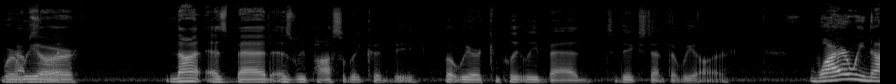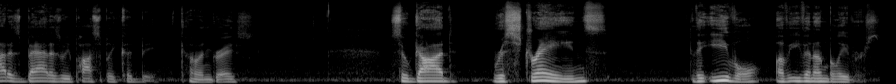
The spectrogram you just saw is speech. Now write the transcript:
Where we are not as bad as we possibly could be, but we are completely bad to the extent that we are. why are we not as bad as we possibly could be? Common grace. So God restrains the evil of even unbelievers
